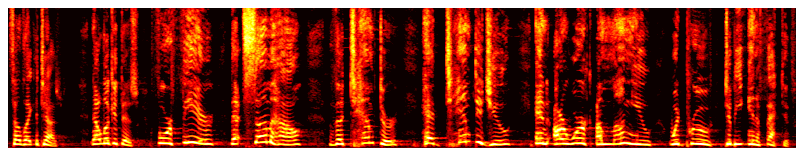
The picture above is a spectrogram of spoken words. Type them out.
Sounds like a test. Now look at this. For fear that somehow the tempter had tempted you and our work among you would prove to be ineffective.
